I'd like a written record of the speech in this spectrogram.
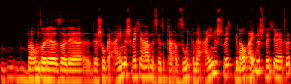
warum soll der, soll der, der Schurke eine Schwäche haben? Es wäre total absurd, wenn er eine Schwäche, genau eine Schwäche hätte,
